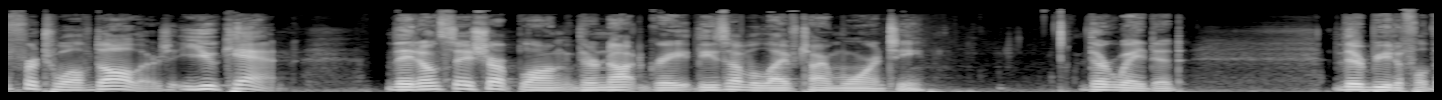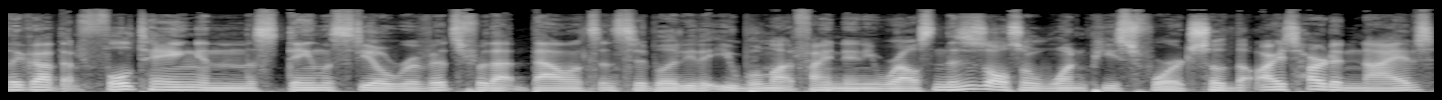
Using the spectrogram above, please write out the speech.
for $12. You can. They don't stay sharp long. They're not great. These have a lifetime warranty. They're weighted. They're beautiful. They got that full tang and the stainless steel rivets for that balance and stability that you will not find anywhere else. And this is also one piece forged. So the ice hardened knives,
